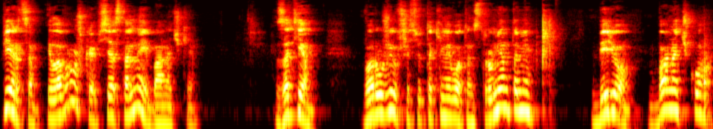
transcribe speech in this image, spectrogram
перцем и лаврушкой все остальные баночки. Затем, вооружившись вот такими вот инструментами, берем баночку,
